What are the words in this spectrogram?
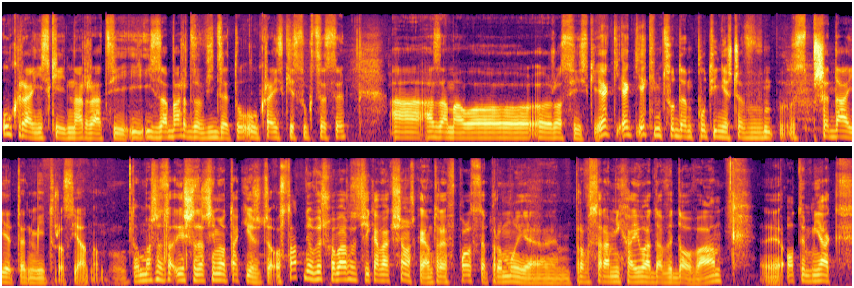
ukraińskiej narracji i, i za bardzo widzę tu ukraińskie sukcesy, a, a za mało rosyjskie. Jak, jak, jakim cudem Putin jeszcze w, sprzedaje ten mit Rosjanom? To może za, jeszcze zacznijmy od takiej rzeczy. Ostatnio wyszła bardzo ciekawa książka, ją trochę w Polsce promuje, profesora Michaiła Dawydowa, e, o tym, jak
